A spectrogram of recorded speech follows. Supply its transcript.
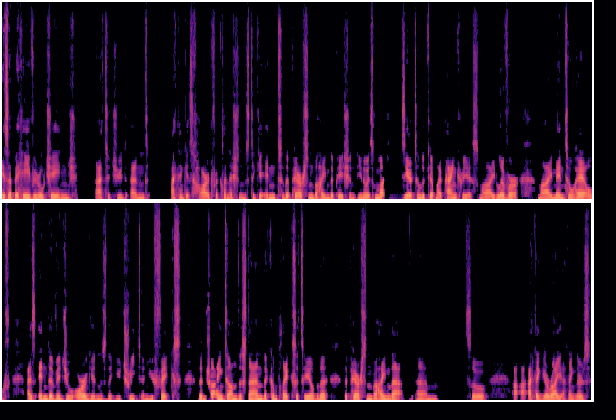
is a behavioral change attitude. And I think it's hard for clinicians to get into the person behind the patient. You know, it's much easier to look at my pancreas, my liver, my mental health as individual organs that you treat and you fix than trying to understand the complexity of the, the person behind that. Um, so I, I think you're right. I think there's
